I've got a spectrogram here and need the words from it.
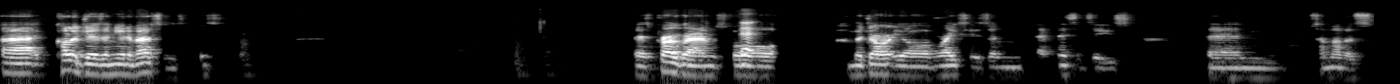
Uh, colleges and universities. There's programs for There- a majority of races and ethnicities than some others.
